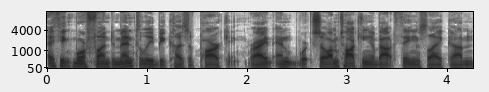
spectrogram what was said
I think more fundamentally because of parking, right? And so I'm talking about things like um,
